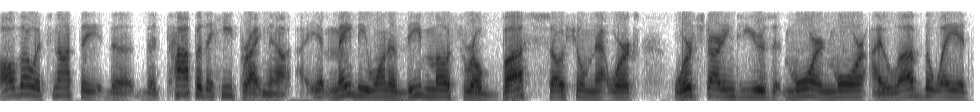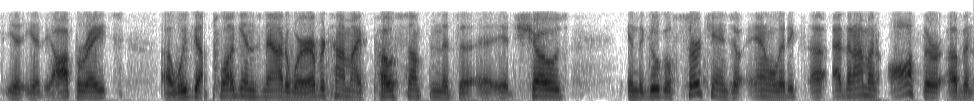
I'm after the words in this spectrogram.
Although it's not the, the, the top of the heap right now, it may be one of the most robust social networks. We're starting to use it more and more. I love the way it it, it operates. Uh, we've got plugins now to where every time I post something that's a, it shows in the Google search engine analytics uh, that I'm an author of an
